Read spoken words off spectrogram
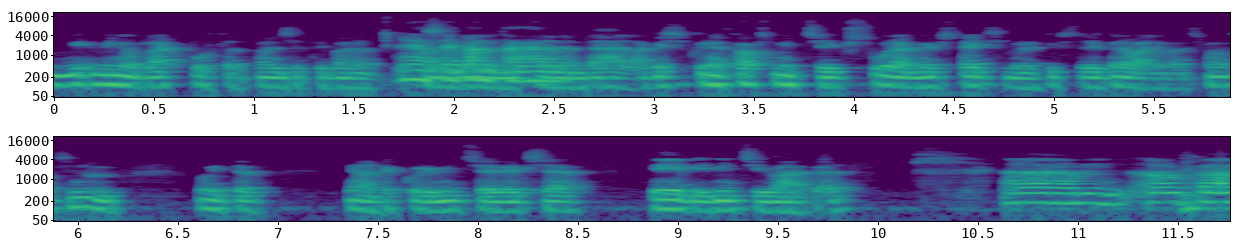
mi- minu black puhtalt, ma lihtsalt ei pannud. Jaa, sa ei pannud tähele. tähele, aga siis, kui need kaks mütsi, üks suurem ja üks väiksem olid üksteise kõrval niimoodi, siis ma mõtlesin mmm,, huvitav. Jaan Rekkuri müts oli väikse beebimütsi vahepeal. ähm,. aga,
